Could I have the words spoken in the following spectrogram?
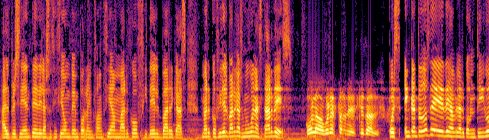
al presidente de la Asociación Ven por la Infancia, Marco Fidel Vargas. Marco Fidel Vargas, muy buenas tardes. Hola, buenas tardes, ¿qué tal? Pues encantados de, de hablar contigo,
